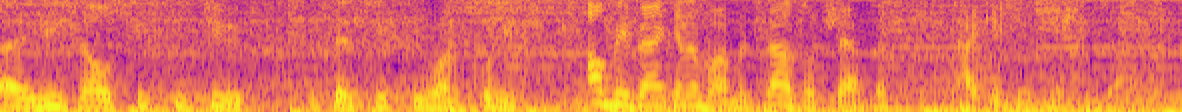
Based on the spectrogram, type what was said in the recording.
uh, it needs to hold 62. It says 61.43. I'll be back in a moment. Basil Chapman, Tiger Technicians Hour.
